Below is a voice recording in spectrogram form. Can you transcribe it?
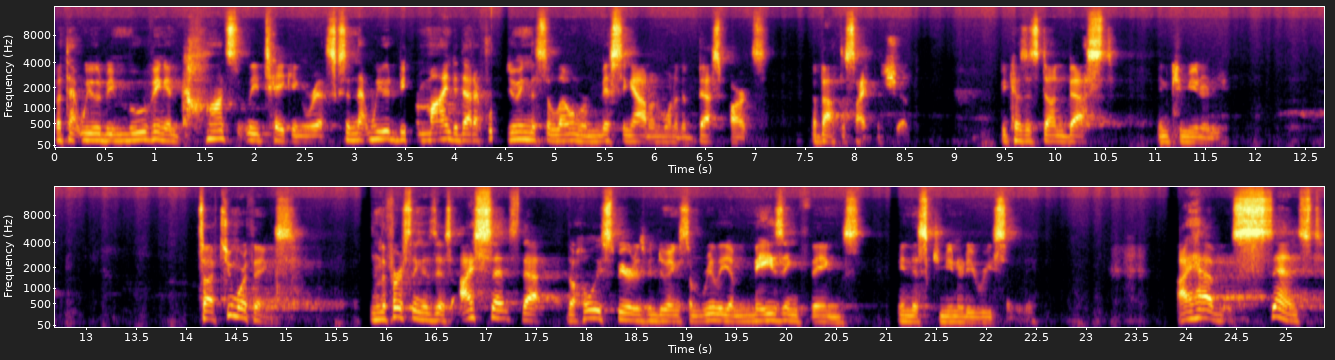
but that we would be moving and constantly taking risks, and that we would be reminded that if we're doing this alone, we're missing out on one of the best parts about discipleship because it's done best in community. So I have two more things. And the first thing is this I sense that the Holy Spirit has been doing some really amazing things in this community recently. I have sensed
